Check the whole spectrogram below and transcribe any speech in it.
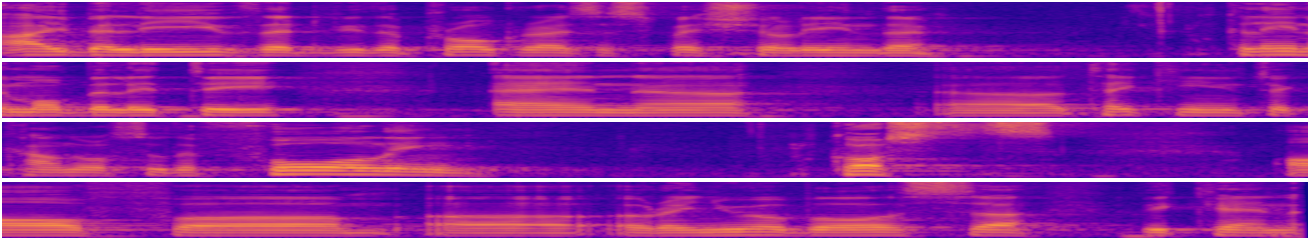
I believe that with the progress, especially in the clean mobility, and uh, uh, taking into account also the falling costs of um, uh, renewables, uh, we can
